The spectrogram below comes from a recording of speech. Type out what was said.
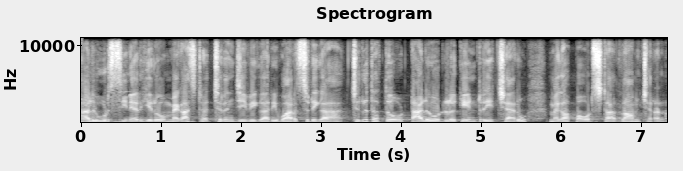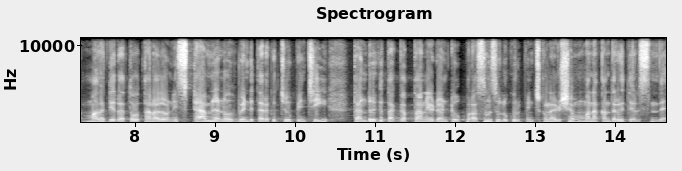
Tollywood senior hero megastar Chiranjeevi గారి వారసుడిగా చిరుతతో టాలీవుడ్లోకి ఎంట్రీ ఇచ్చారు mega power star Ram Charan. మగధీరతో తనలోని స్టామినాను వెండితెరకు చూపించి తండ్రికి తగ్గ తనయుడంటూ ప్రశంసలు కురిపించుకున్న విషయం మనకందరికీ తెలిసిందే.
